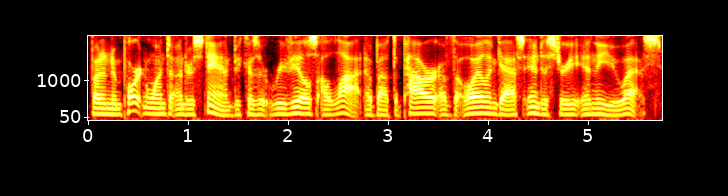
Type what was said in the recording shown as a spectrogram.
but an important one to understand because it reveals a lot about the power of the oil and gas industry in the U.S.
